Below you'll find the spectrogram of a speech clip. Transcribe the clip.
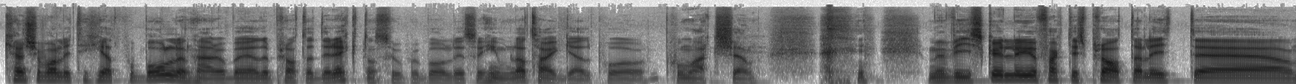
kanske var lite het på bollen här och började prata direkt om Super Bowl. Det är så himla taggad på, på matchen. Men vi skulle ju faktiskt prata lite eh,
